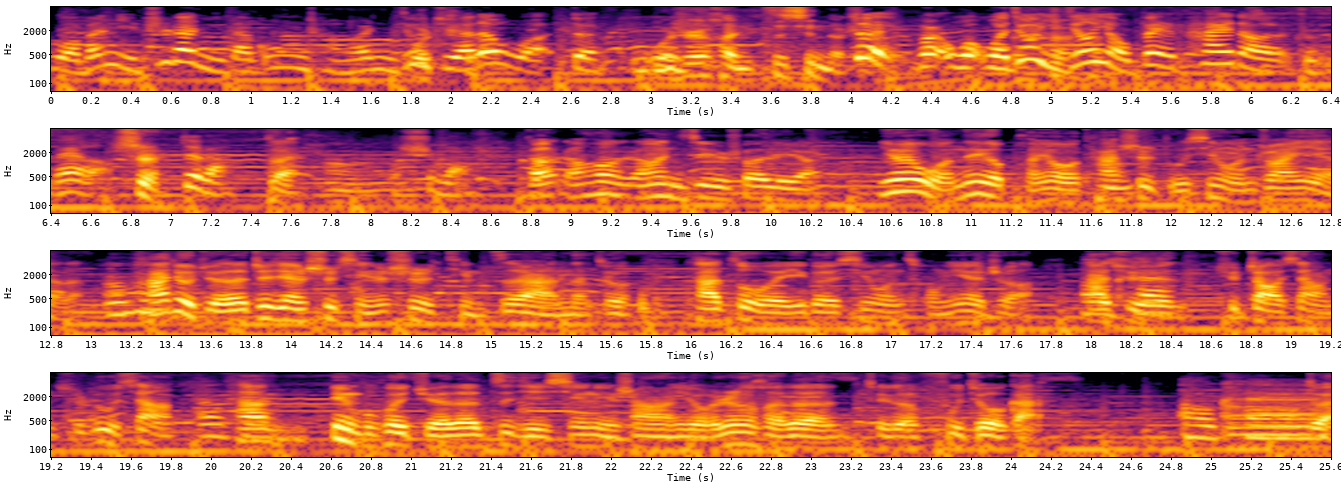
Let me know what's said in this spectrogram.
裸奔，你知道你在公共场合，你就觉得我对，我是很自信的，对，不是我我就已经有被拍的准备了，是对吧？对，嗯，是吧？然然后然后你继续说，李儿，因为我那个朋友他是读新闻专业的，他就觉得这件事情是挺自然的，就他作为一个新闻从业者，他去去照相去录像，他并不会觉得自己心理上有任何的这个负疚感。OK，对。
